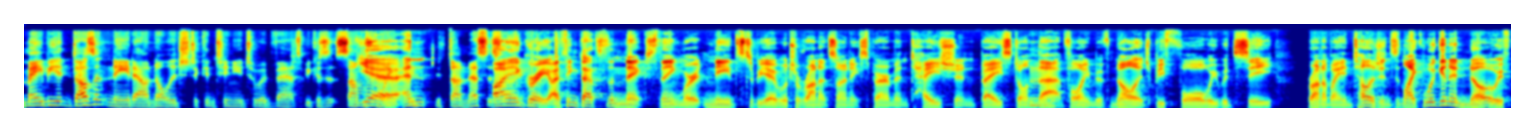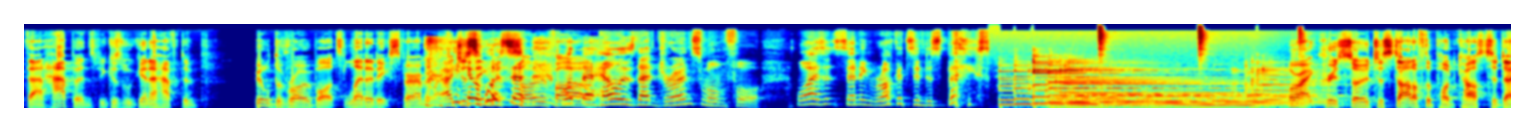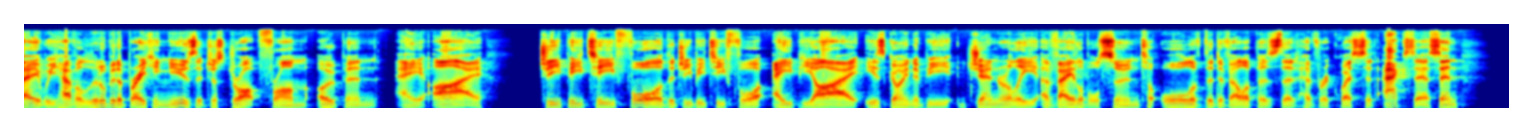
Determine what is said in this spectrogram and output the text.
maybe it doesn't need our knowledge to continue to advance because at some Yeah, point and it's just unnecessary. I agree. I think that's the next thing where it needs to be able to run its own experimentation based on Mm. that volume of knowledge before we would see runaway intelligence. And like we're gonna know if that happens because we're gonna have to build the robots, let it experiment. Like, I just Yeah, think we're the- so far. What the hell is that drone swarm for? Why is it sending rockets into space? All right, Chris. So to start off the podcast today, we have a little bit of breaking news that just dropped from OpenAI. GPT-4, the GPT-4 API, is going to be generally available soon to all of the developers that have requested access. And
